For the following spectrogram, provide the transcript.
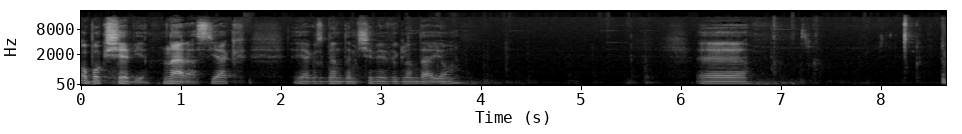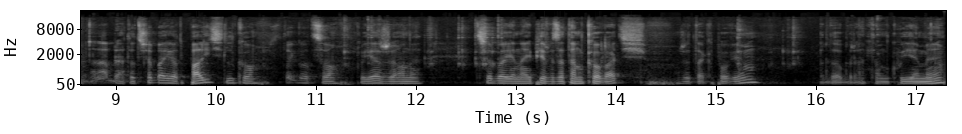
obok siebie, naraz, jak, jak względem siebie wyglądają. E, No dobra, to trzeba je odpalić, tylko z tego co kojarzę, one trzeba je najpierw zatankować, że tak powiem. Dobra, tankujemy.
